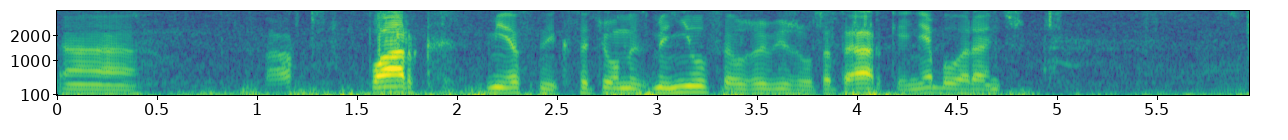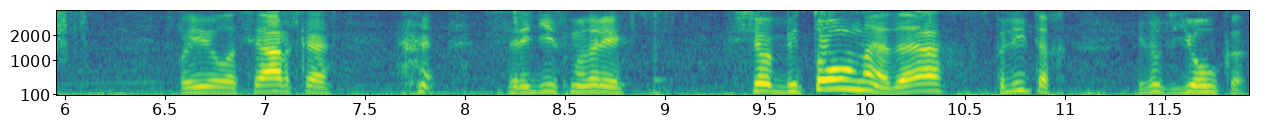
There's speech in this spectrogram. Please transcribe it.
а, Парк. парк местный. Кстати, он изменился, уже вижу, вот этой арки не было раньше. Появилась арка. Среди, смотри, все бетонное, да, в плитах. И тут елка.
